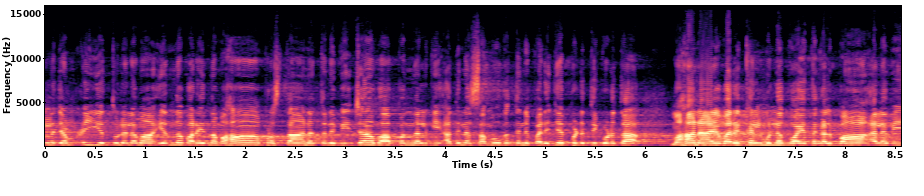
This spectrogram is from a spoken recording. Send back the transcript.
കേരള ജംഅയ്യത്തുലമ എന്ന് പറയുന്ന മഹാപ്രസ്ഥാനത്തിന് ബീജാവാപ്പം നൽകി അതിനെ സമൂഹത്തിന് പരിചയപ്പെടുത്തി കൊടുത്ത മഹാനായ വരക്കൽ മുല്ലക്കോയത്തങ്ങൾ ബാ അലവി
